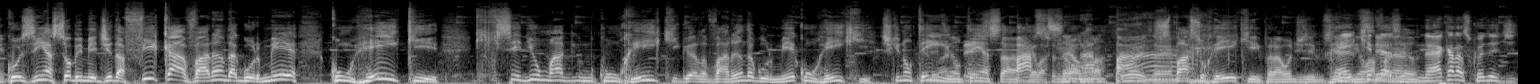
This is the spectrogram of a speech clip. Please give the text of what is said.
Sim. Cozinha sob medida fica, varanda gourmet com reiki. O que, que seria uma com reiki, varanda gourmet com reiki? Acho que não tem, não tem essa Espaço, relação. né? Alguma né? coisa, é. Espaço reiki para onde eles Reiki iriam lá não, fazer. não é aquelas coisas de.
